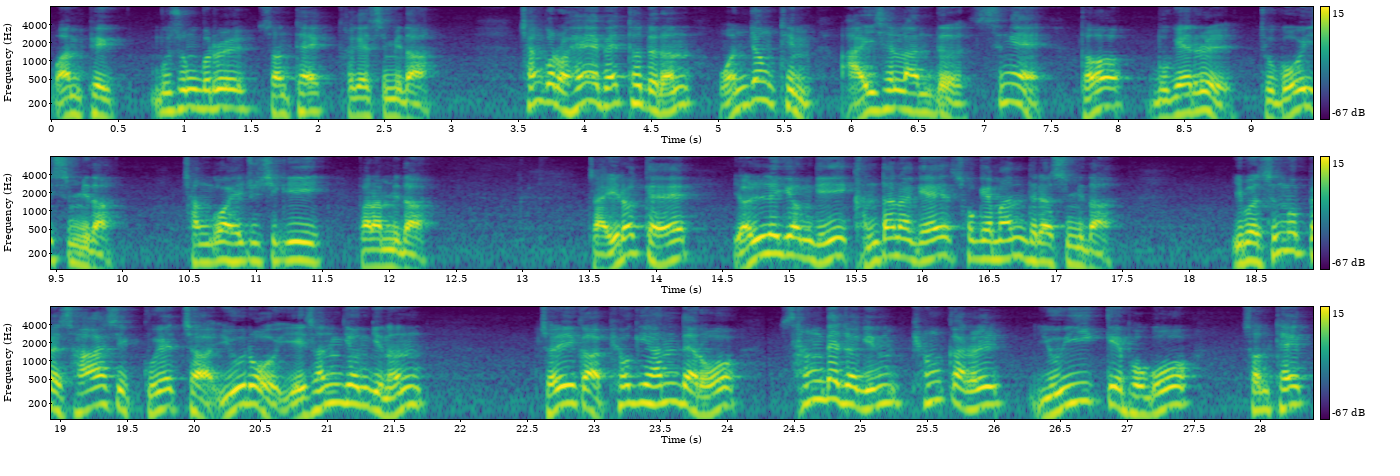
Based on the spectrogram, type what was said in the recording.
완픽 무승부를 선택하겠습니다. 참고로 해외 베터들은 원정팀 아이슬란드 승에 더 무게를 두고 있습니다. 참고해 주시기 바랍니다. 자, 이렇게 14경기 간단하게 소개만 드렸습니다. 이번 승무패 49회차 유로 예선 경기는 저희가 표기한 대로 상대적인 평가를 유의 있게 보고 선택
